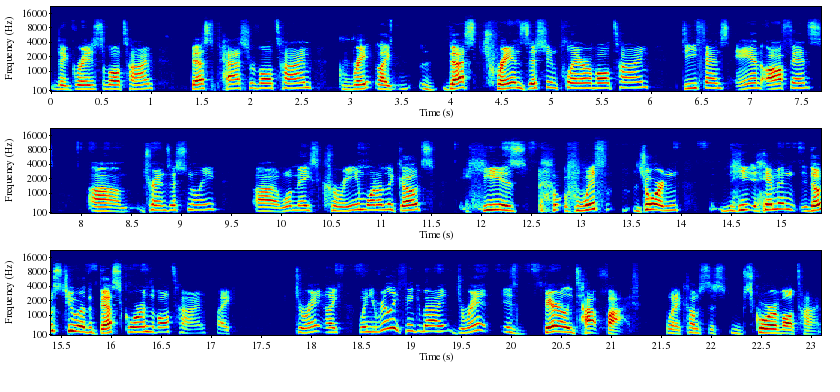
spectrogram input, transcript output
the greatest of all time best passer of all time great like best transition player of all time defense and offense um transitionally uh what makes kareem one of the goats he is with jordan he, him and those two are the best scorers of all time. Like Durant, like when you really think about it, Durant is barely top five when it comes to score of all time.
